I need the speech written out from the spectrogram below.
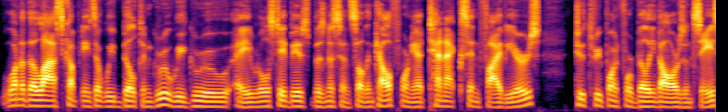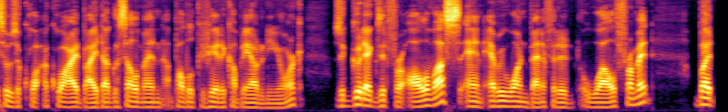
One of the last companies that we built and grew, we grew a real estate based business in Southern California, 10x in five years to $3.4 billion in sales. It was acquired by Douglas Elliman, a publicly traded company out of New York. It was a good exit for all of us, and everyone benefited well from it. But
